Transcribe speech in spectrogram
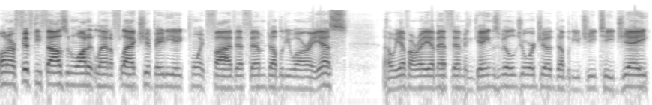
on our 50,000 watt Atlanta flagship 88.5 FM WRAS. Uh, we have our AM FM in Gainesville, Georgia, WGTJ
